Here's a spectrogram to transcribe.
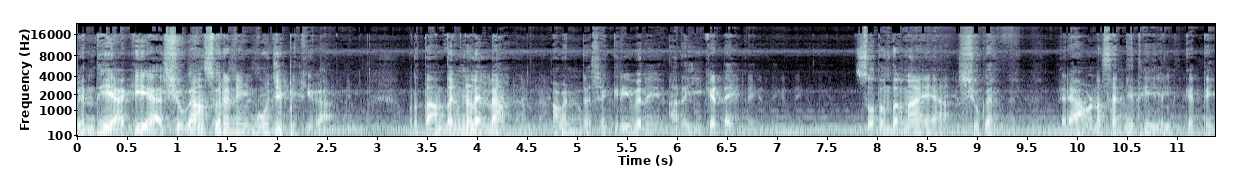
ബന്ധിയാക്കിയ ശുഗാസുരനെ മോചിപ്പിക്കുക. വൃത്താന്തങ്ങളെല്ലാം അവൻ ദശഗ്രീവനെ അറിയിക്കട്ടെ. സ്വതന്ത്രനായ ശുഗൻ രാവണ സന്നിധിയിൽ എത്തി.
